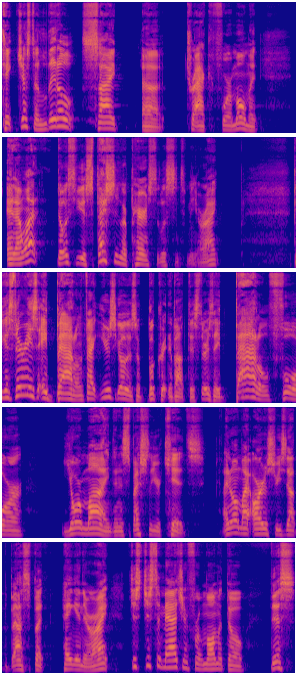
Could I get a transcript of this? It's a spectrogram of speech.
take just a little side uh, track for a moment, and I want those of you, especially who are parents, to listen to me, all right? Because there is a battle. In fact, years ago, there's a book written about this. There's a battle for your mind and especially your kids. I know my artistry is not the best, but hang in there, all right? Just, just imagine for a moment, though, this,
